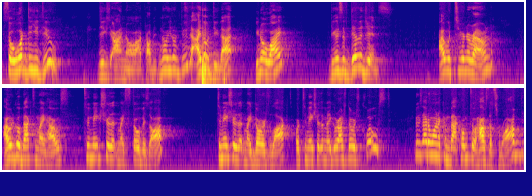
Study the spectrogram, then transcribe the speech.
So what do you do? Do you ah no, I probably no, you don't do that. I don't do that. You know why? Because of diligence. I would turn around, I would go back to my house to make sure that my stove is off, to make sure that my door is locked, or to make sure that my garage door is closed. Because I don't want to come back home to a house that's robbed.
